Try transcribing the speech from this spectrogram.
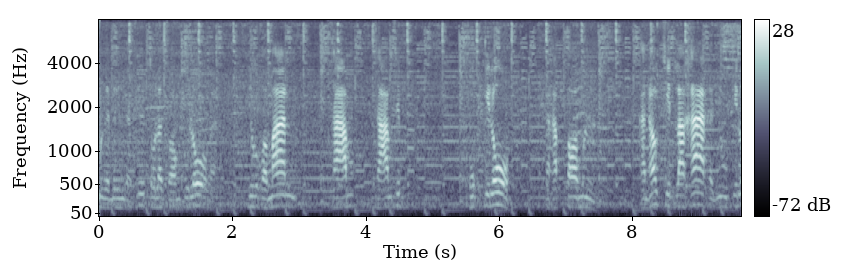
มือหนึ่งก็คือตัวละ 2กิโลอะอยู่ประมาณ 3 36กิโลนะครับต่อมือคันเขาคิดราคาก็อยู่กิโล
